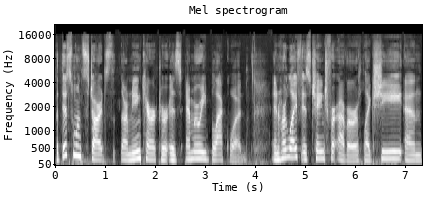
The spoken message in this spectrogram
but this one starts. Our main character is Emery Blackwood and her life is changed forever. Like she and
